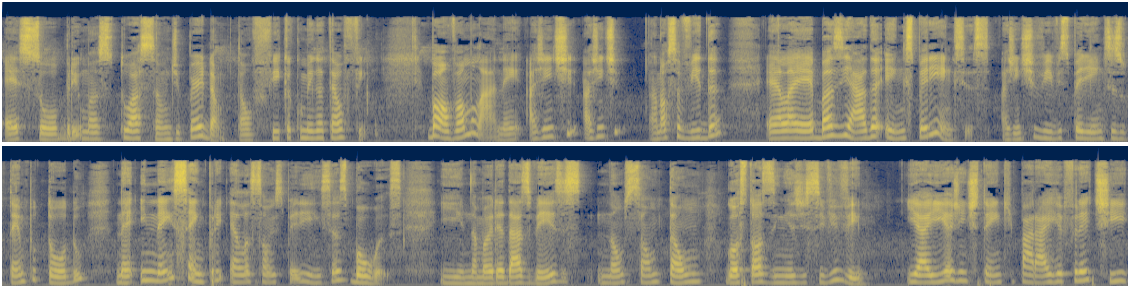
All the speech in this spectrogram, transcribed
é sobre uma situação de perdão. Então fica comigo até o fim. Bom, vamos lá, né? A gente, a gente a nossa vida, ela é baseada em experiências. A gente vive experiências o tempo todo, né? E nem sempre elas são experiências boas. E na maioria das vezes não são tão gostosinhas de se viver. E aí a gente tem que parar e refletir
